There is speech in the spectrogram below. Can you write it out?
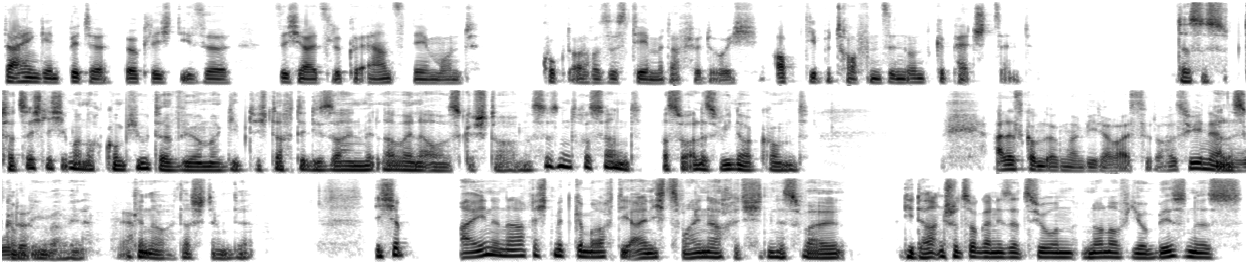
dahingehend bitte wirklich diese Sicherheitslücke ernst nehmen und guckt eure Systeme dafür durch, ob die betroffen sind und gepatcht sind dass es tatsächlich immer noch Computerwürmer gibt. Ich dachte, die seien mittlerweile ausgestorben. Das ist interessant, was so alles wiederkommt. Alles kommt irgendwann wieder, weißt du doch. Ist wie eine Alles Rude. kommt irgendwann wieder. Ja. Genau, das stimmt, ja. Ich habe eine Nachricht mitgebracht, die eigentlich zwei Nachrichten ist, weil die Datenschutzorganisation None of Your Business,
